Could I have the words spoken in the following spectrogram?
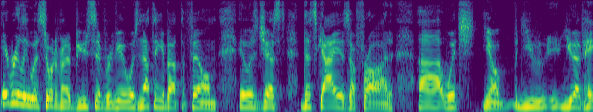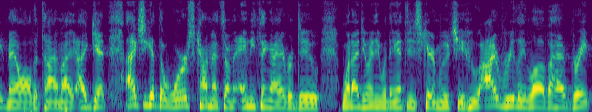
it really was sort of an abusive review. It was nothing about the film. It was just this guy is a fraud. Uh, which you know you you have hate mail all the time. I, I get I actually get the worst comments on anything I ever do when I do anything with Anthony Scaramucci, who I really love. I have great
